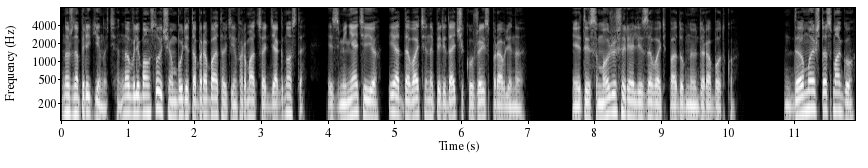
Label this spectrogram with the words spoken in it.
Нужно прикинуть, но в любом случае он будет обрабатывать информацию от диагноста, изменять ее и отдавать на передатчик уже исправленную. И ты сможешь реализовать подобную доработку? Думаю, что смогу.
